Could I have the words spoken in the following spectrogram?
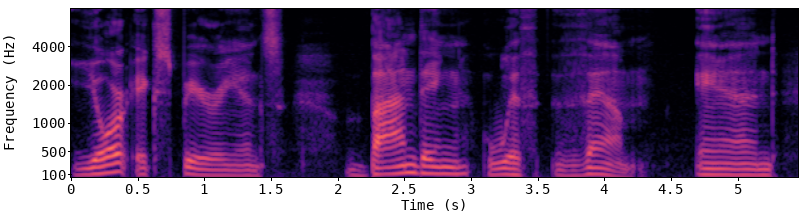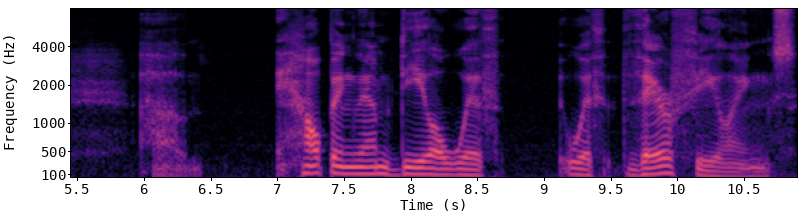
your experience bonding with them and uh, helping them deal with with their feelings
